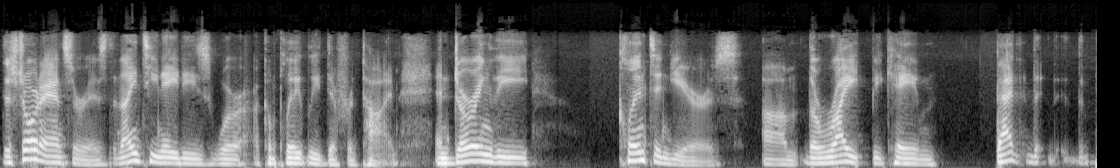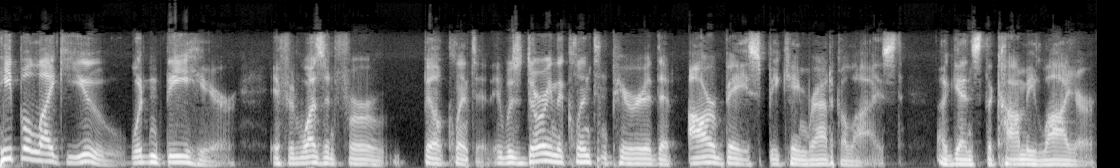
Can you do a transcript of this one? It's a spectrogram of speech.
the short answer is the 1980s were a completely different time. And during the Clinton years, um, the right became that the, the people like you wouldn't be here if it wasn't for Bill Clinton. It was during the Clinton period that our base became radicalized against the commie liar,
